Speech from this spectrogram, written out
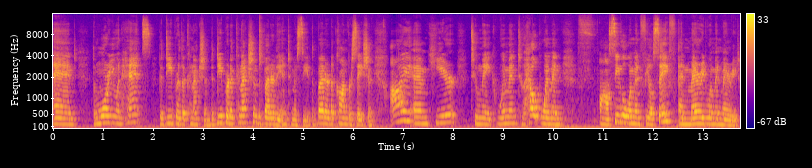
And the more you enhance, the deeper the connection. The deeper the connection, the better the intimacy, the better the conversation. I am here to make women, to help women, uh, single women feel safe and married women married.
